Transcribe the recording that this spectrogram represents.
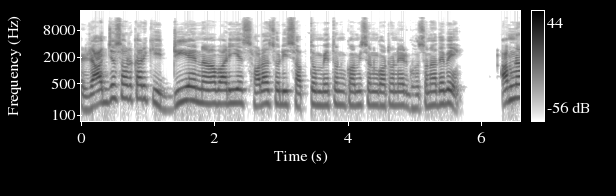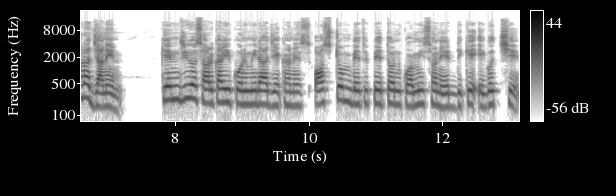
রাজ্য সরকার কি ডিএ না বাড়িয়ে সরাসরি সপ্তম বেতন কমিশন গঠনের ঘোষণা দেবে? আপনারা জানেন, কেন্দ্রীয় সরকারি কর্মীরা যেখানে অষ্টম বেত- বেতন কমিশনের দিকে এগোচ্ছে,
